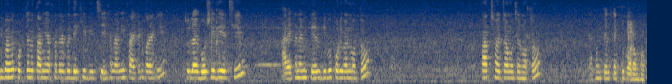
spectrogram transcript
কীভাবে করতে হবে তা আমি আপনাদের একবার দেখিয়ে দিচ্ছি। এখানে আমি ফ্রাই প্যান কড়াইটি চুলায় বসিয়ে দিয়েছি। আর এখানে আমি তেল দিব পরিমাণ মতো। পাঁচ ছয় চামচের মতো। এখন তেলটা একটু গরম হোক।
